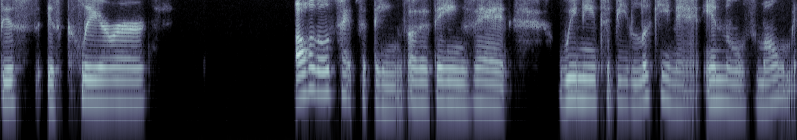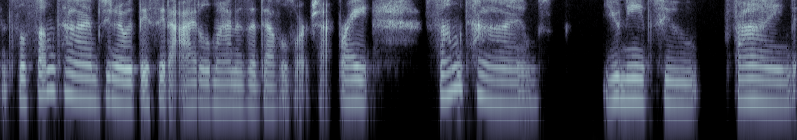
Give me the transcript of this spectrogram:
this is clearer. All those types of things are the things that we need to be looking at in those moments. So, sometimes, you know, they say the idle mind is a devil's workshop, right? Sometimes you need to find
